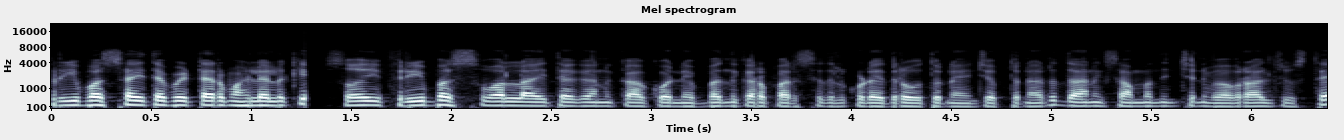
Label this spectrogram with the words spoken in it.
ఫ్రీ బస్ అయితే పెట్టారు మహిళలకి. సో ఈ ఫ్రీ బస్ వల్ల అయితే కనుక కొన్ని ఇబ్బందికర పరిస్థితులు కూడా ఎదురవుతున్నాయని చెప్తున్నారు. దానికి సంబంధించిన వివరాలు చూస్తే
